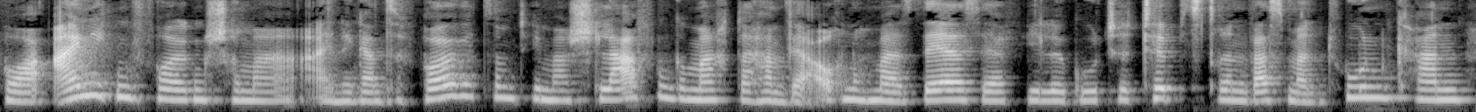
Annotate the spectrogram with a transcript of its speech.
vor einigen Folgen schon mal eine ganze Folge zum Thema Schlafen gemacht. Da haben wir auch noch mal sehr, sehr viele gute Tipps drin, was man tun kann,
